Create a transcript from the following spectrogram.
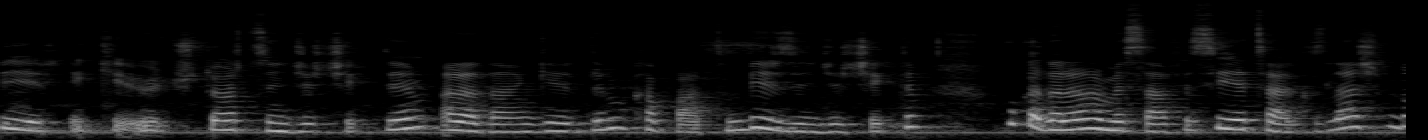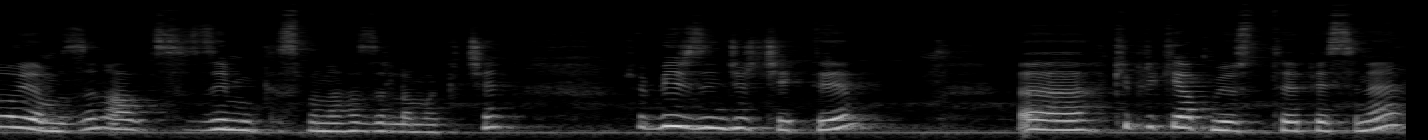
1, 2, 3, 4 zincir çektim. Aradan girdim, kapattım. Bir zincir çektim. Bu kadar ara mesafesi yeter kızlar. Şimdi oyamızın alt zemin kısmını hazırlamak için şöyle bir zincir çektim. Ee, kiprik yapmıyoruz tepesine.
